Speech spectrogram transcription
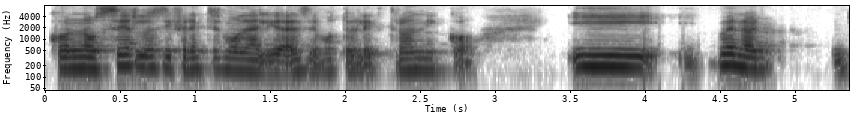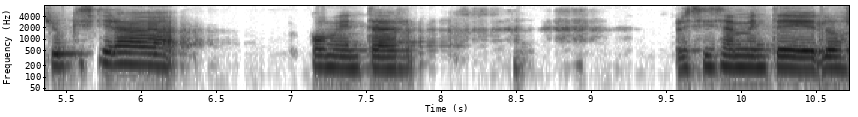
conocer las diferentes modalidades de voto electrónico. Y bueno, yo quisiera comentar precisamente los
